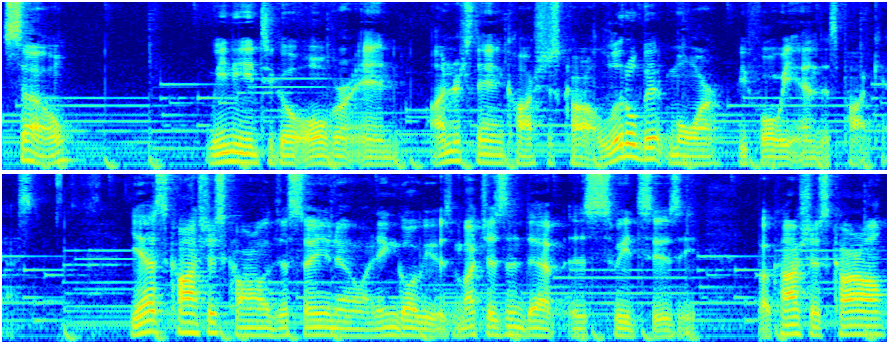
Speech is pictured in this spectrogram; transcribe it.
So, we need to go over and understand Cautious Carl a little bit more before we end this podcast. Yes, Cautious Carl, just so you know, I didn't go over you as much as in depth as Sweet Susie. But Cautious Carl,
